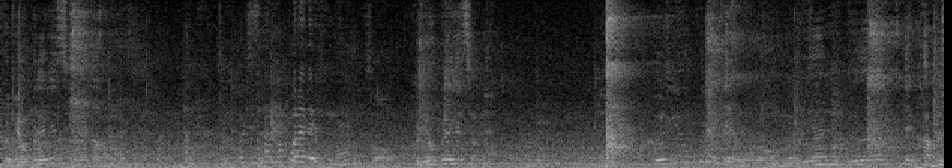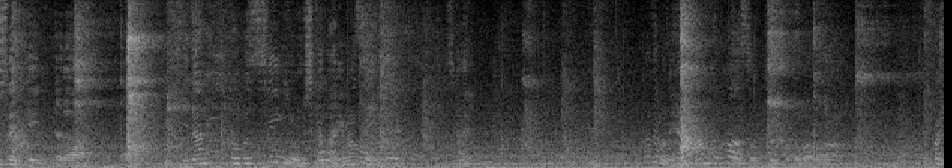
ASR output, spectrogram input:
振り遅れですよねただのおじさんのこれですね。そう振り遅れですよね。振り遅れてるものを無理やりグーってかぶせていったら左に飛ぶスイングにしかなりませんよね。はい。まあでもねハンドファーストっていう言葉はやっぱり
